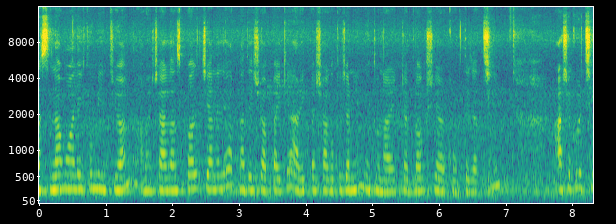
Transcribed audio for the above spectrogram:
আসসালামু আলাইকুম ইজওয়ান আমার শাহলাজ পাল চ্যানেলে আপনাদের সবাইকে আরেকবার স্বাগত জানিয়ে নতুন আরেকটা ব্লগ শেয়ার করতে যাচ্ছি। আশা করছি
